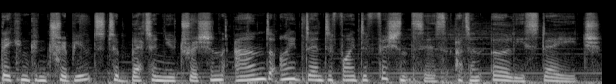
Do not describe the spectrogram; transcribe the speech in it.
They can contribute to better nutrition and identify deficiencies at an early stage.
